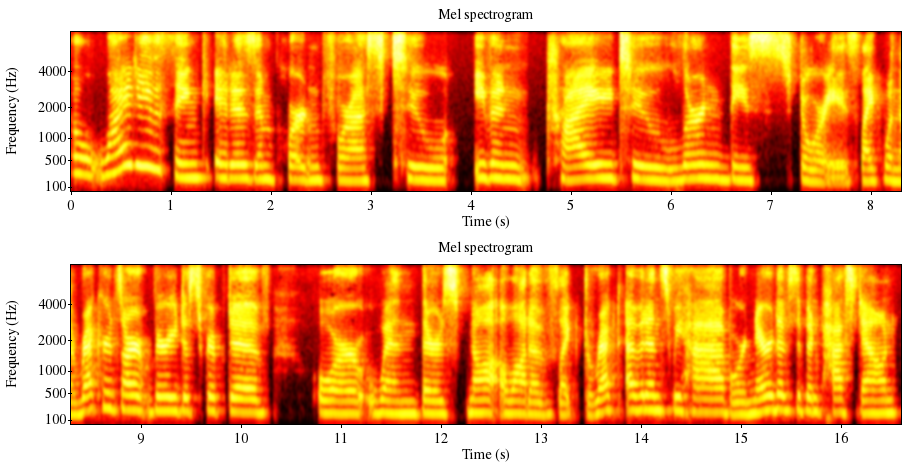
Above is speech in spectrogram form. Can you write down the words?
So, why do you think it is important for us to even try to learn these stories? Like when the records aren't very descriptive, or when there's not a lot of like direct evidence we have, or narratives have been passed down.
